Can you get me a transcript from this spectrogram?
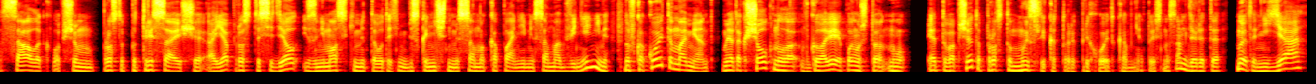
салок. В общем, просто потрясающая. А я просто сидел и занимался какими-то вот этими бесконечными самокопаниями, самообвинениями. Но в какой-то момент у меня так щелкнуло в голове, я понял, что, ну, это вообще-то просто мысли, которые приходят ко мне. То есть, на самом деле, это, ну, это не я,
